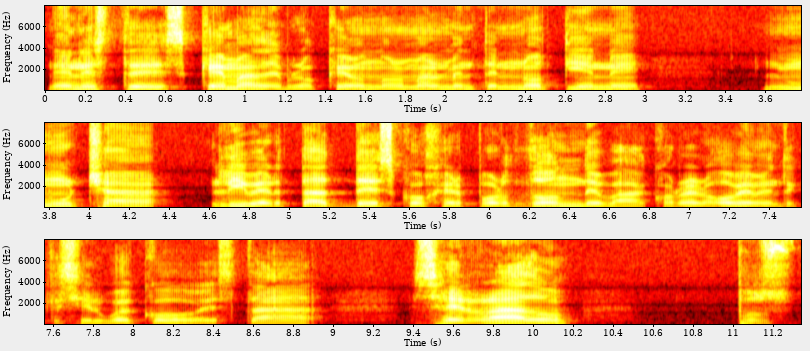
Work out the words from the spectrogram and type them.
en este esquema de bloqueo normalmente no tiene mucha libertad de escoger por dónde va a correr. Obviamente que si el hueco está cerrado, pues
